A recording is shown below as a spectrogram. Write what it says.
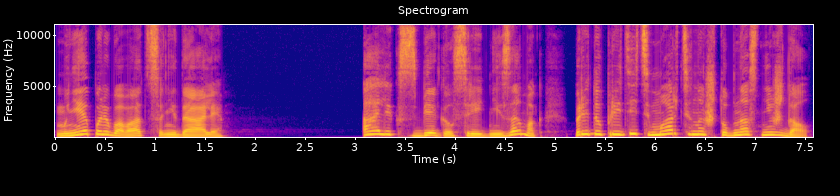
мне полюбоваться не дали. Алекс сбегал в средний замок предупредить Мартина, чтобы нас не ждал.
